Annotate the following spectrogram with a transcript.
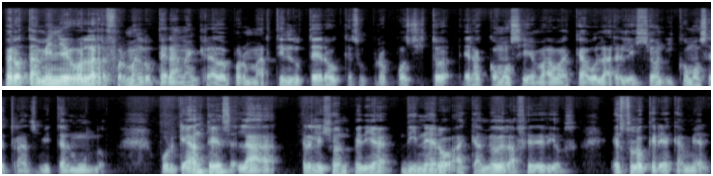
Pero también llegó la reforma luterana creada por Martín Lutero, que su propósito era cómo se llevaba a cabo la religión y cómo se transmite al mundo. Porque antes la religión pedía dinero a cambio de la fe de Dios. Esto lo quería cambiar.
